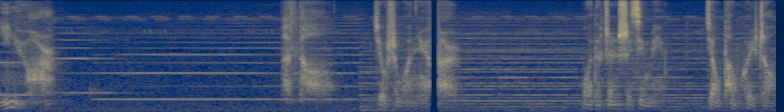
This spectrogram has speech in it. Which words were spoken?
你女儿？蟠桃就是我女儿。我的真实姓名叫潘慧昭。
